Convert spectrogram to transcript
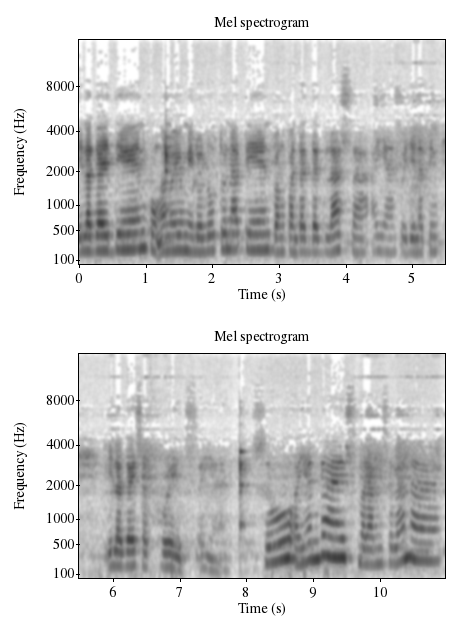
ilagay din kung ano yung niluluto natin, pang pandagdag lasa. Ayan. Pwede nating ilagay sa fridge. Ayan. So, ayan guys. Maraming salamat.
